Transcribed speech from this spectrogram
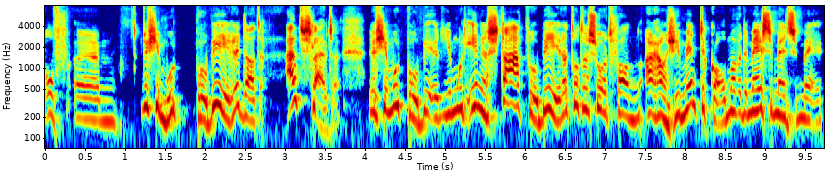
of, um, dus je moet proberen dat uit te sluiten. Dus je moet, proberen, je moet in een staat proberen tot een soort van arrangement te komen waar de meeste mensen mee,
